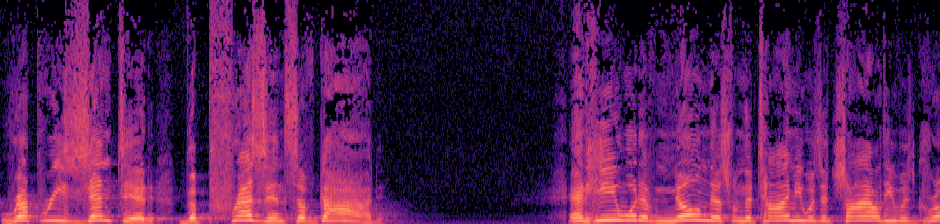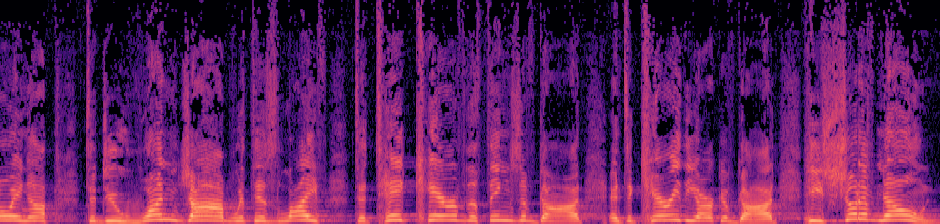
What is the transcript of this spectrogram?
represented the presence of God. And he would have known this from the time he was a child, he was growing up to do one job with his life to take care of the things of God and to carry the ark of God. He should have known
